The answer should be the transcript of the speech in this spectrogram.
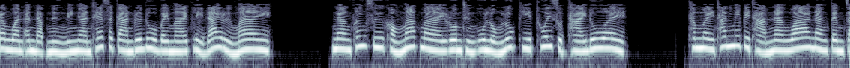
รางวัลอันดับหนึ่งในงานเทศกาลฤดูใบไม้ผลิได้หรือไม่ นางเพิ่งซื้อของมากมายรวมถึงอูหลงลูกพีชถ้วยสุดท้ายด้วยทำไมท่านไม่ไปถามนางว่านางเต็มใจ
